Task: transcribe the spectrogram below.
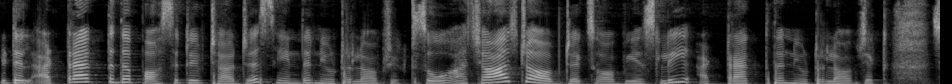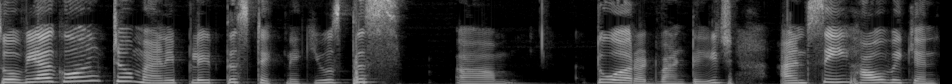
it will attract the positive charges in the neutral object. So a charged objects obviously attract the neutral object. So we are going to manipulate this technique, use this um, to our advantage and see how we can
